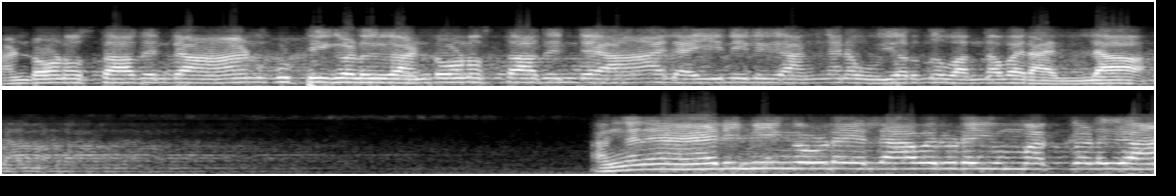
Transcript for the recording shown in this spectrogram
അണ്ടോണോസ്താദിന്റെ ആൺകുട്ടികൾ അണ്ടോണോസ്താദിന്റെ ആ ലൈനിൽ അങ്ങനെ ഉയർന്നു വന്നവരല്ല. അങ്ങനെ ആലിമീങ്ങളുടെ എല്ലാവരുടെയും മക്കൾ ആ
